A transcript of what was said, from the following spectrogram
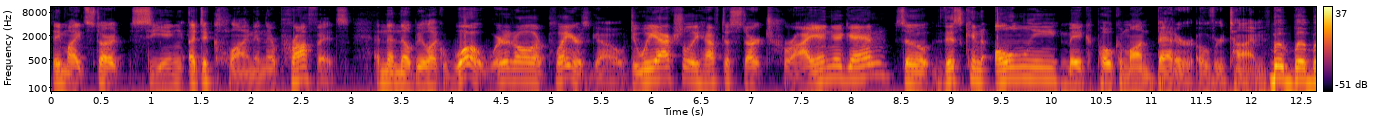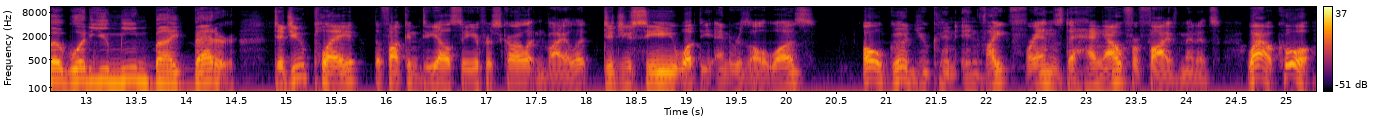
they might start seeing a decline in their profits. And then they'll be like, whoa, where did all our players go? Do we actually have to start trying again? So this can only make Pokemon better over time. But, but, but what do you mean by better? Did you play the fucking DLC for Scarlet and Violet? Did you see what the end result was? Oh, good, you can invite friends to hang out for five minutes. Wow, cool.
